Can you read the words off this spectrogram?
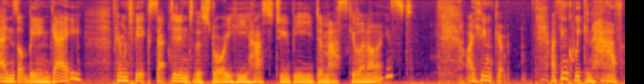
ends up being gay. For him to be accepted into the story, he has to be demasculinized. I think I think we can have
